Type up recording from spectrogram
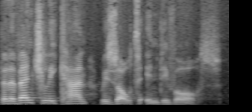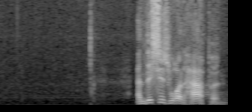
that eventually can result in divorce. And this is what happened.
